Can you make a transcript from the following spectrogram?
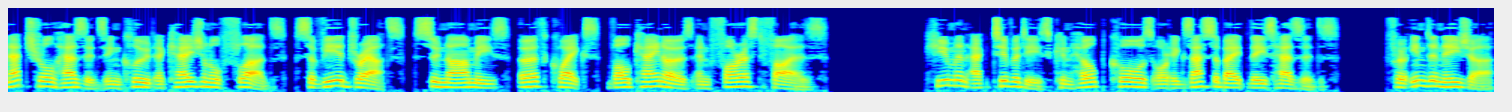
Natural hazards include occasional floods, severe droughts, tsunamis, earthquakes, volcanoes and forest fires. Human activities can help cause or exacerbate these hazards. For Indonesia,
